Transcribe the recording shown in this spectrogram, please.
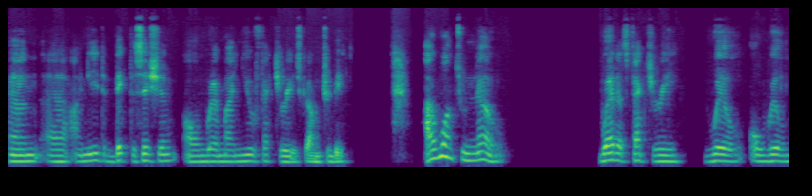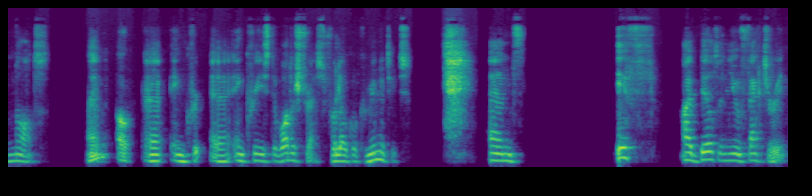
and uh, I need a big decision on where my new factory is going to be. I want to know where that factory will or will not um, uh, incre- uh, increase the water stress for local communities. And if I build a new factory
